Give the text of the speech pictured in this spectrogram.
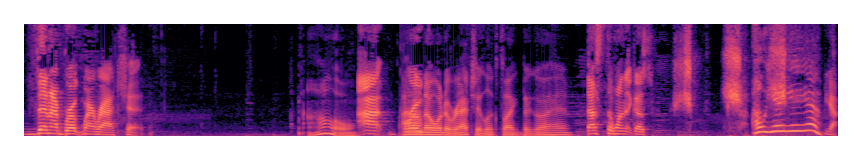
then I broke my ratchet. Oh, I I don't know what a ratchet looks like, but go ahead. That's the one that goes. Oh yeah, yeah, yeah. Yeah.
